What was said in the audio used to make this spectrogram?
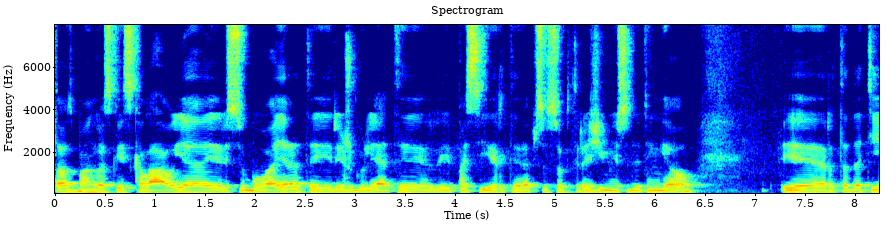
tos bangos, kai skalauja ir siubuoja, tai ir išgulėti, ir pasirti, ir apsisukti yra žymiai sudėtingiau. Ir tada tie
